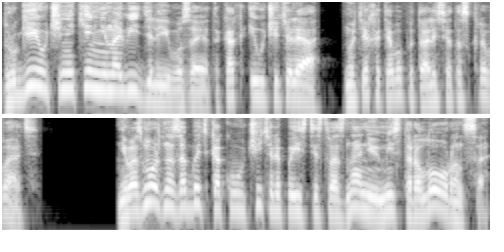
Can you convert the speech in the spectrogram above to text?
Другие ученики ненавидели его за это, как и учителя, но те хотя бы пытались это скрывать. Невозможно забыть, как у учителя по естествознанию мистера Лоуренса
